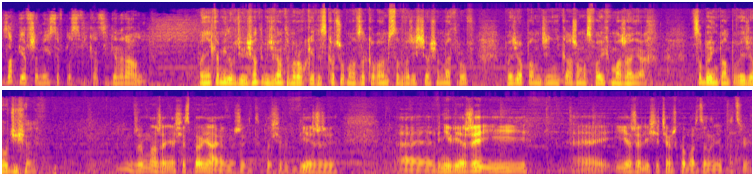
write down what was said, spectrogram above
za pierwsze miejsce w klasyfikacji generalnej. Panie Kamilu, w 1999 roku, kiedy skoczył Pan w zakowanym 128 metrów, powiedział Pan dziennikarzom o swoich marzeniach. Co by im Pan powiedział dzisiaj? Że marzenia się spełniają, jeżeli tylko się wierzy, e, w nie wierzy i, e, i jeżeli się ciężko bardzo na nie pracuje.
